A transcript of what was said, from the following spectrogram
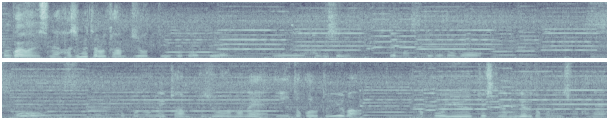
今回はですね初めてのキャンプ場っていうことで、えー、萩市に来てますけれどもそうですねここのねキャンプ場のねいいところといえば、まあ、こういう景色が見れるところでしょうかね。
